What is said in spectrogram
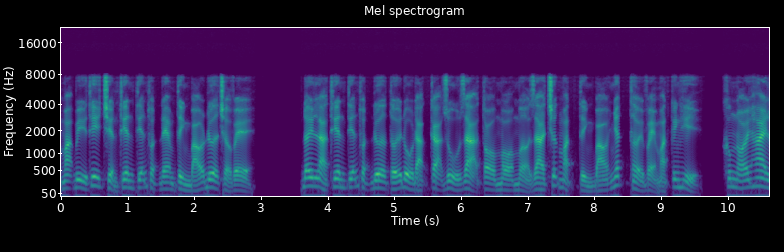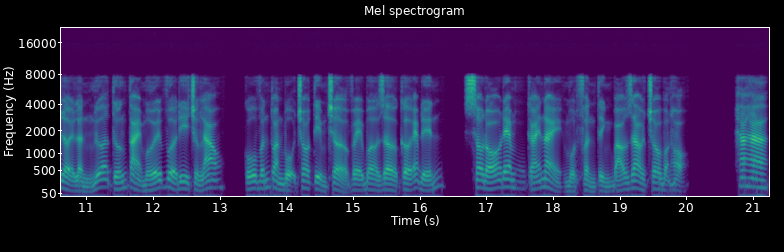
Mạ bị thi triển thiên tiễn thuật đem tình báo đưa trở về. Đây là thiên tiễn thuật đưa tới đồ đạc cả dù dạ tò mò mở ra trước mặt tình báo nhất thời vẻ mặt kinh hỉ, không nói hai lời lần nữa tướng tài mới vừa đi trường lão cố vấn toàn bộ cho tìm trở về bờ giờ cờ ép đến, sau đó đem cái này một phần tình báo giao cho bọn họ. Ha ha,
